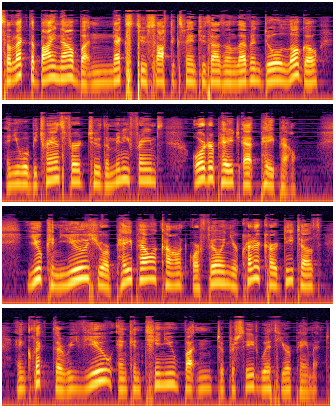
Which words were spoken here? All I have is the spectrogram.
Select the Buy Now button next to SoftXpand 2011 Duo logo and you will be transferred to the Miniframes order page at PayPal. You can use your PayPal account or fill in your credit card details and click the Review and Continue button to proceed with your payment.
